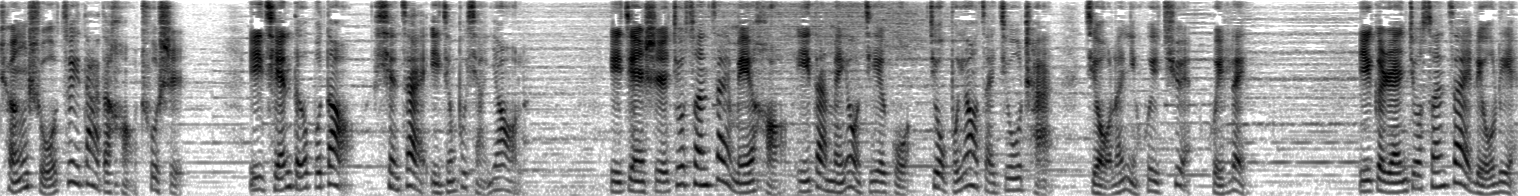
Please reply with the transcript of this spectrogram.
成熟最大的好处是，以前得不到，现在已经不想要了。一件事就算再美好，一旦没有结果，就不要再纠缠，久了你会倦会累。一个人就算再留恋，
